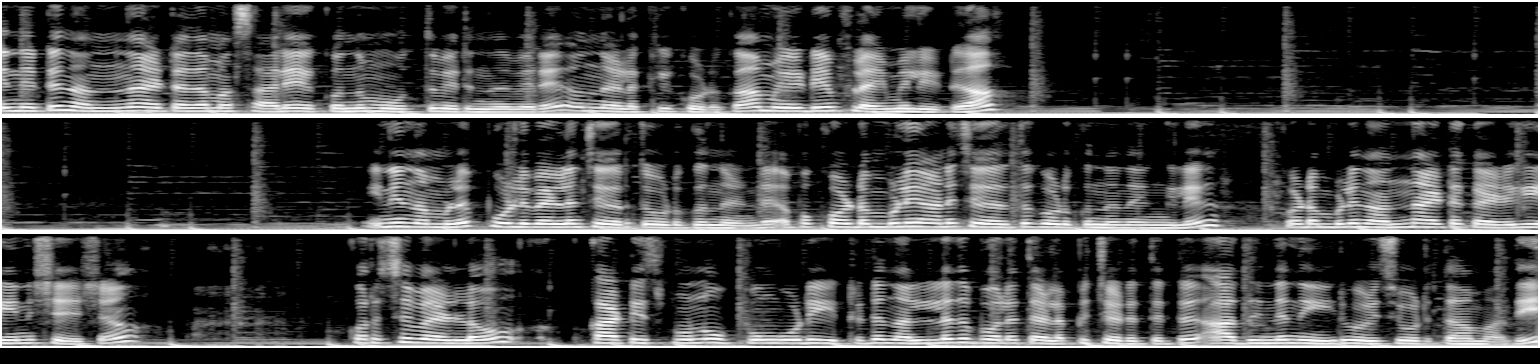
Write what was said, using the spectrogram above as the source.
എന്നിട്ട് നന്നായിട്ട് അത് മസാലയൊക്കെ ഒന്ന് മൂത്ത് വരുന്നത് വരെ ഒന്ന് ഇളക്കി കൊടുക്കുക. മീഡിയം ഫ്ലെയിമിൽ ഇടുക. ഇനി നമ്മൾ പുളിവെള്ളം ചേർത്ത് കൊടുക്കുന്നുണ്ട്. അപ്പോൾ കൊടമ്പുളിയാണ് ചേർത്ത് കൊടുക്കുന്നതെങ്കിൽ കുടംപുളി നന്നായിട്ട് കഴുകിയതിന് ശേഷം കുറച്ച് വെള്ളവും കാ ടീസ്പൂൺ ഉപ്പും കൂടി ഇട്ടിട്ട് നല്ലതുപോലെ തിളപ്പിച്ചെടുത്തിട്ട് അതിന്റെ നീര് ഒഴിച്ചു കൊടുത്താൽ മതി.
